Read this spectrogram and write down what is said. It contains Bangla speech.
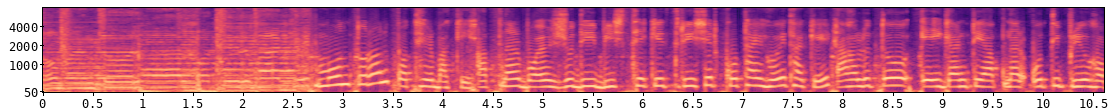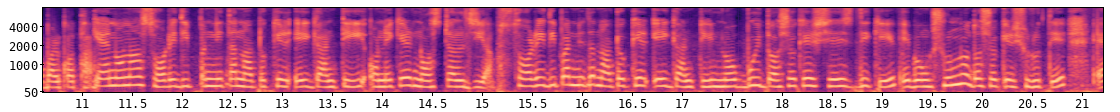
সমান্তরাল পথের বাকি মন তোরাল পথের বাকি। আপনার বয়স যদি বিশ থেকে ত্রিশের কোঠায় হয়ে থাকে, তাহলে তো এই গানটি আপনার অতি প্রিয় হবার কথা। কেননা সরে দীপান্বিতা নাটকের এই গানটি অনেকের নস্টালজিয়া। সরে দীপান্বিতা নাটকের এই গানটি নব্বই দশকের শেষ দিকে এবং শূন্য দশকের শুরুতে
